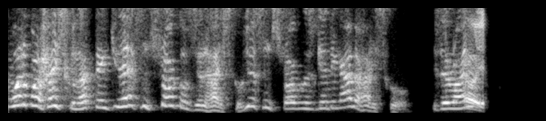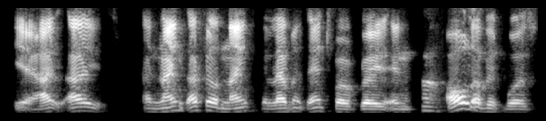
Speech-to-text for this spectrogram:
what about high school? I think you had some struggles in high school. You had some struggles getting out of high school. Is that right? Oh, yeah. yeah, I, I, at ninth, I failed ninth, 11th, and 12th grade, and oh. all of it was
